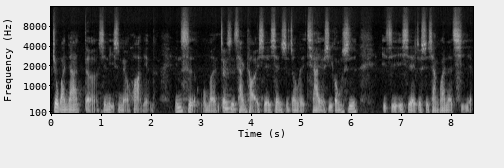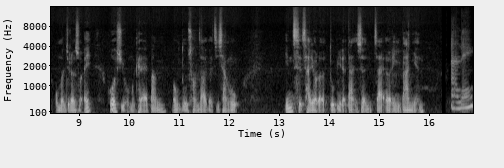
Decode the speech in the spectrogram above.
就玩家的心里是没有画面的。因此，我们就是参考一些现实中的其他游戏公司，以及一些就是相关的企业。我们觉得说，哎，或许我们可以来帮梦都创造一个吉祥物。因此，才有了 Doobie 的诞生，在二零一八年。啊嘞，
